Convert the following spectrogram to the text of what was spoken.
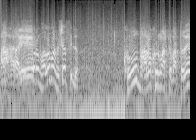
আহারে। বড় ভালো মানুষ ছিল খুব ভালো খুর মারতে পারতো রে।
